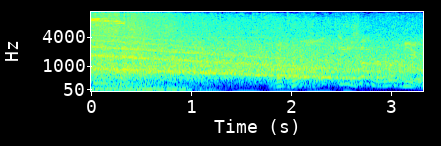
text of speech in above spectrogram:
2 seconds. The goal is under review.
